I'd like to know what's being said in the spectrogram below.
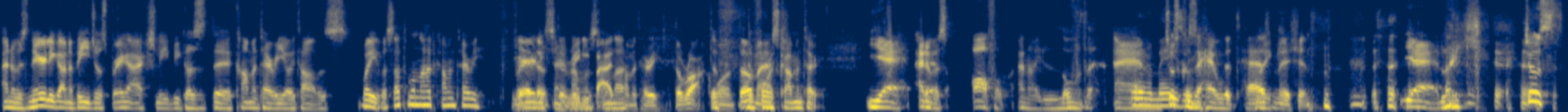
And it was nearly going to be just bring it actually because the commentary I thought was wait was that the one that had commentary? Yeah, that's the really was the one bad commentary. The Rock the, one, the, the commentary. Yeah, and it was awful, and I loved it. What Um, just because of amazing- how the Taz like, mission. yeah, like just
